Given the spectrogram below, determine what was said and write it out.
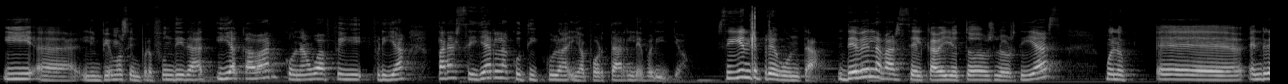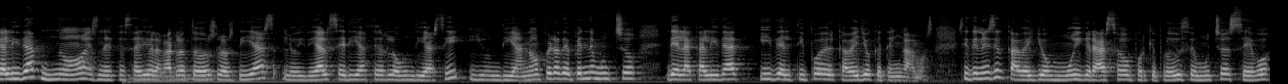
y eh, limpiemos en profundidad y acabar con agua fría para sellar la cutícula y aportarle brillo. Siguiente pregunta, ¿debe lavarse el cabello todos los días? Bueno, eh, en realidad no es necesario lavarlo todos los días, lo ideal sería hacerlo un día sí y un día no, pero depende mucho de la calidad y del tipo de cabello que tengamos. Si tenéis el cabello muy graso porque produce mucho sebo,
